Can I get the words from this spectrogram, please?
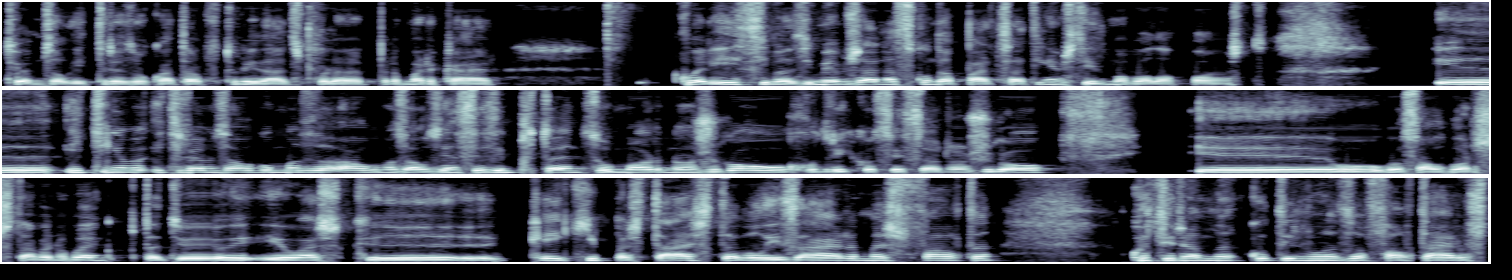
tivemos ali três ou quatro oportunidades para, para marcar claríssimas. E mesmo já na segunda parte já tínhamos tido uma bola oposta e, e, tinha, e tivemos algumas, algumas ausências importantes, o Moro não jogou, o Rodrigo Conceição não jogou e, o Gonçalo Borges estava no banco, portanto eu, eu acho que, que a equipa está a estabilizar, mas falta continuamos, continuamos a faltar os,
